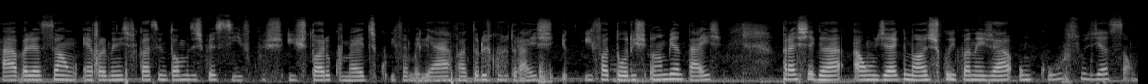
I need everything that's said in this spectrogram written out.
A avaliação é para identificar sintomas específicos, histórico médico e familiar, fatores culturais e fatores ambientais para chegar a um diagnóstico e planejar um curso de ação.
